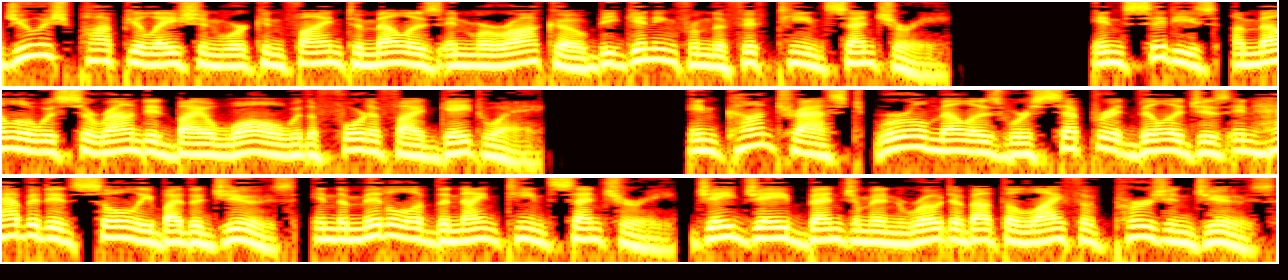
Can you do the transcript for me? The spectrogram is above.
Jewish population were confined to mellahs in Morocco beginning from the 15th century. In cities, a mellah was surrounded by a wall with a fortified gateway. In contrast, rural mellahs were separate villages inhabited solely by the Jews. In the middle of the 19th century, J. J. Benjamin wrote about the life of Persian Jews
